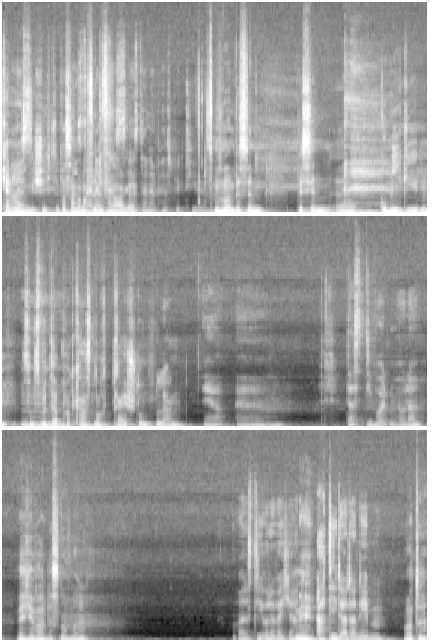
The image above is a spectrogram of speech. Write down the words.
Kennenlerngeschichte. Was haben wir Aus noch für eine deiner Pers- Frage? Aus deiner Perspektive. Jetzt muss man ein bisschen, bisschen äh, Gummi geben, sonst wird der Podcast noch drei Stunden lang. Ja, das, die wollten wir, oder? Welche war das nochmal? War das die oder welche? Nee. Ach, die da daneben. Warte.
